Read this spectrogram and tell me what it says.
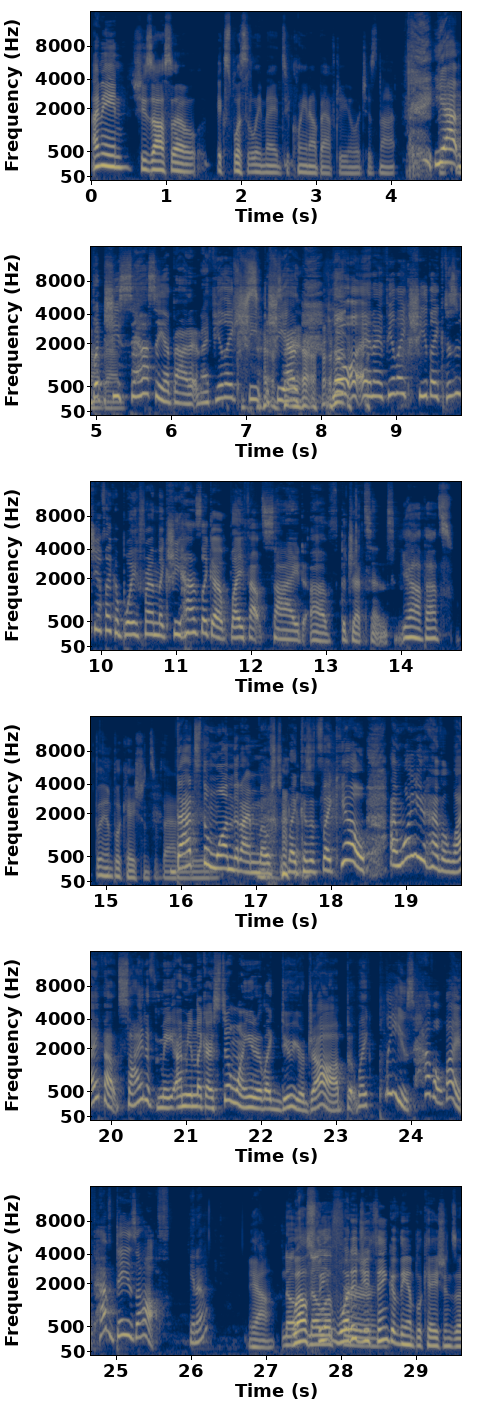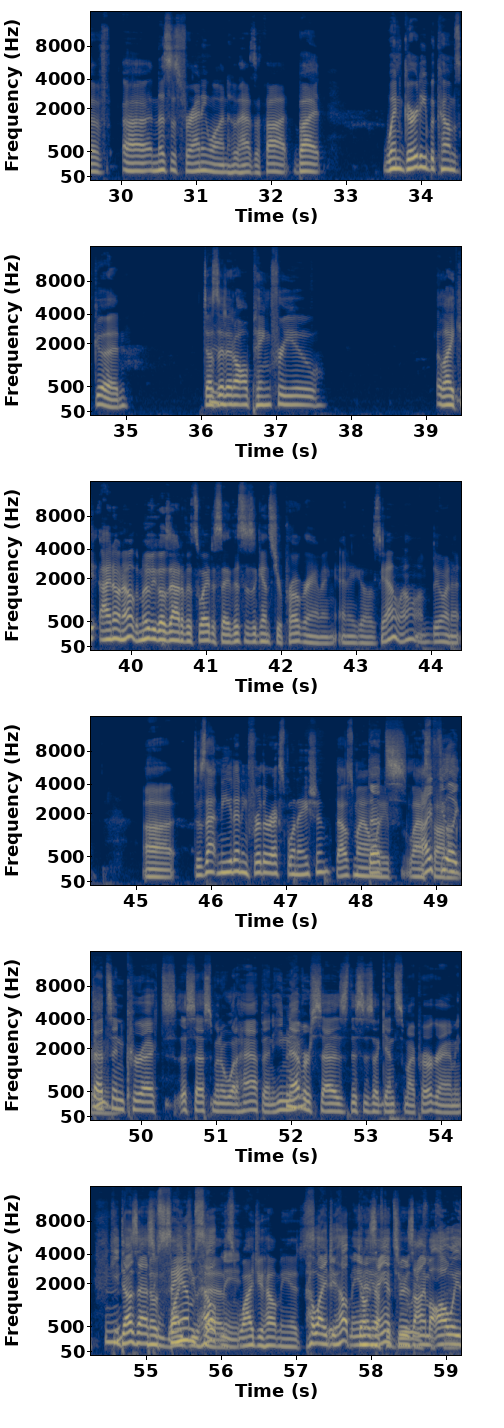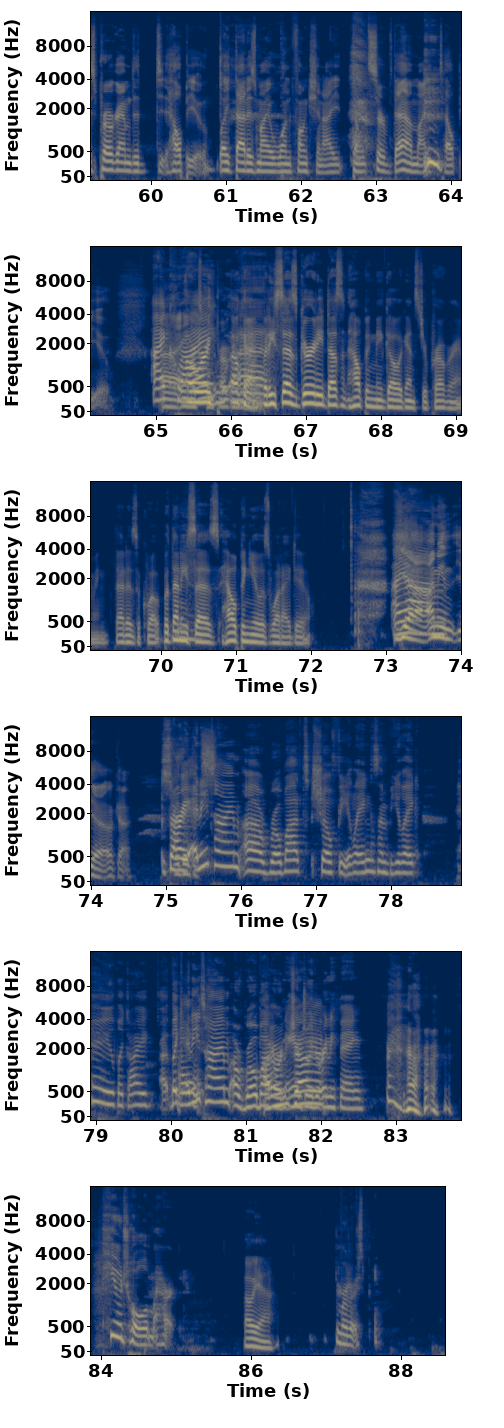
I mean, she's also explicitly made to clean up after you, which is not. Yeah, not but bad. she's sassy about it, and I feel like she She's she sassy, has yeah. no, uh, and I feel like she like doesn't she have like a boyfriend? Like she has like a life outside of the Jetsons. Yeah, that's the implications of that. That's the one that I'm most like because it's like, yo, I want you to have a life outside of me. I mean, like, I still want you to like do your job, but like, please have a life, have days off. You know? Yeah. No- well, no love what did you think of the implications of? Uh, and this is for anyone who has a thought. But when Gertie becomes good, does Hmm. it at all ping for you? Like I don't know. The movie goes out of its way to say this is against your programming, and he goes, "Yeah, well, I'm doing it." Uh, does that need any further explanation? That was my only that's last. i thought feel on like that's incorrect assessment of what happened he Mhm. never says this is against my programming he Mhm. does ask no, him why'd you help says, me Why'd you help me? It's, How why'd you help me? And his you have to answer is, I'm supposed to do?" always programmed to, to help you. Like that is my one function. I don't serve them. I help you. I Uh, Or, cried. Right. okay, uh, but he says Gertie doesn't helping me go against your programming. That is a quote. But then he Mhm. says helping you is what I do. I, yeah, I um, mean, yeah, okay. Sorry. Anytime uh robots show feelings and be like, hey, like I like Oh, anytime a robot or an android giant. or anything. Huge hole in my heart. oh yeah, Murders me.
